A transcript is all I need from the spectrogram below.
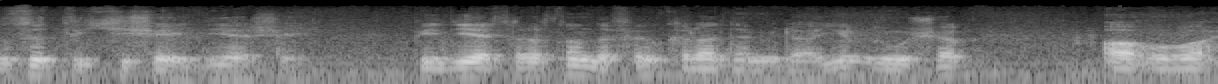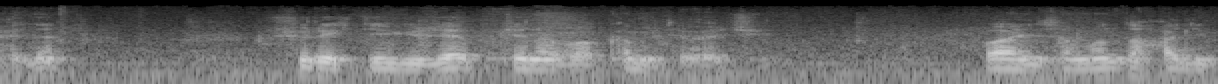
zıt iki şey, diğer şey. Bir diğer taraftan da fevkalade mülayim, yumuşak, ahuvah eden, sürekli yüze Cenab-ı Hakk'a müteveccih. Ve aynı zamanda halim,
